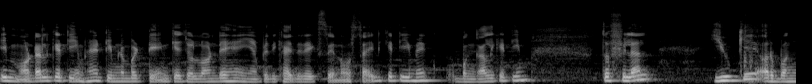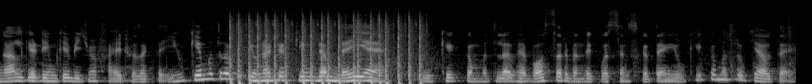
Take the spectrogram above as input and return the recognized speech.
ये मॉडल के टीम है। टीम नंबर टेन के जो लॉन्डे हैं, यहाँ पे दिखाई दे रहे एक सेनोर साइड की टीम है बंगाल की टीम तो फ़िलहाल यूके और बंगाल के टीम के बीच में फाइट हो सकता है। यूके मतलब यूनाइटेड किंगडम नहीं है। यूके का मतलब है, बहुत सारे बंदे क्वेश्चन करते हैं। यूके का मतलब क्या होता है?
